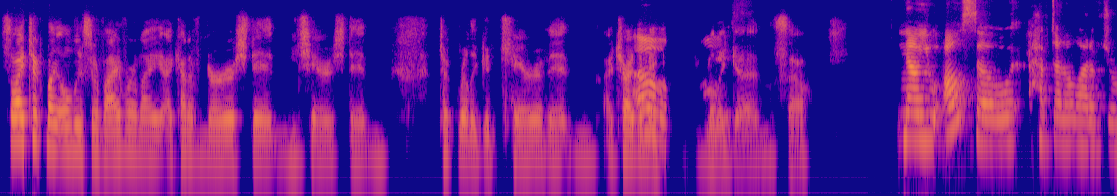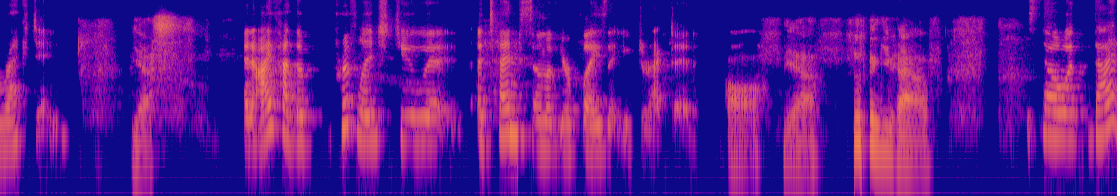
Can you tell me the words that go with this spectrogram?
So I took my only survivor and I, I kind of nourished it and cherished it and took really good care of it. And I tried to oh, make it really nice. good. So now you also have done a lot of directing. Yes. And I've had the privilege to attend some of your plays that you've directed. Oh, yeah. you have so that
